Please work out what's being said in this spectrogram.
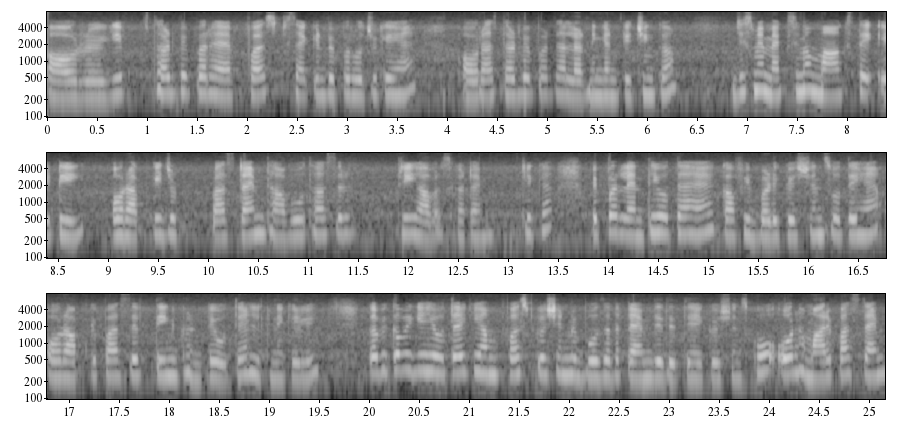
और ये थर्ड पेपर है, फ़र्स्ट, सेकंड पेपर हो चुके हैं। और आज थर्ड पेपर था लर्निंग एंड टीचिंग का, जिसमें मैक्सिमम मार्क्स थे 80 और आपके जो पास टाइम था वो था सिर्फ़ थ्री आवर्स का टाइम। ठीक है? पेपर लेंथी होता है, काफ़ी बड़े क्वेश्चंस होते हैं और आपके पास सिर्फ़ तीन घंटे होते हैं लिखने के लिए। कभी कभी यही होता है कि हम फ़र्स्ट क्वेश्चन में बहुत ज़्यादा टाइम दे देते हैं क्वेश्चंस को और हमारे पास टाइम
